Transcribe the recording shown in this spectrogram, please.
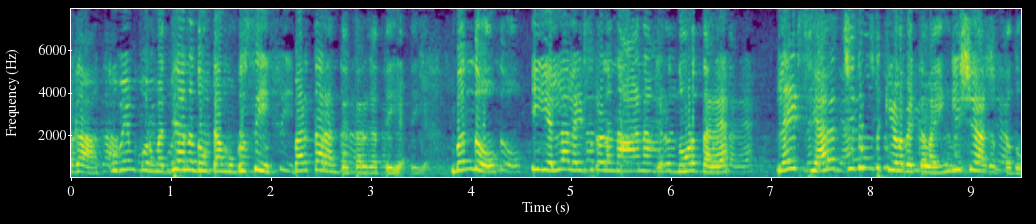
ಆಗ ಕುವೆಂಪು ಅವ್ರು ಮಧ್ಯಾಹ್ನದ ಊಟ ಮುಗಿಸಿ ಬರ್ತಾರಂತೆ ತರಗತಿಗೆ. ಬಂದು ಈ ಎಲ್ಲಾ ಲೈಟ್ಸ್ ಗಳನ್ನ ಆನ್ ಆಗಿರೋದು ನೋಡ್ತಾರೆ. ಲೈಟ್ಸ್ ಯಾರು ಹಚ್ಚಿದ್ರು ಅಂತ ಕೇಳ್ಬೇಕಲ್ಲ ಇಂಗ್ಲಿಷೇ ಆಗತ್ತದು.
